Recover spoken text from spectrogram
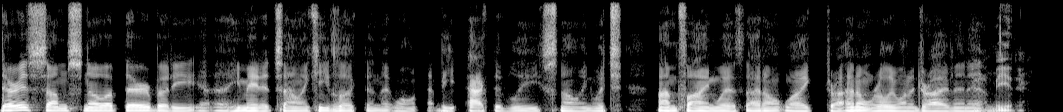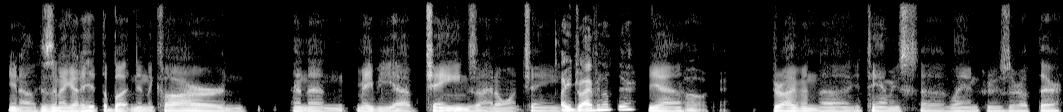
There is some snow up there, but he uh, he made it sound like he looked and it won't be actively snowing, which I'm fine with. I don't like dri- I don't really want to drive in it, Yeah, me either. you know, because then I got to hit the button in the car and and then maybe have chains, and I don't want chains. Are you driving up there? yeah, Oh, okay. driving uh, Tammy's uh, Land Cruiser up there.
